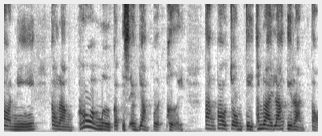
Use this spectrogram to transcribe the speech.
ตอนนี้กำลังร่วมมือกับอิสราเอลอย่างเปิดเผย ตั้งเป้าโจมตีทำลายล้างอิหร่านต่อ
